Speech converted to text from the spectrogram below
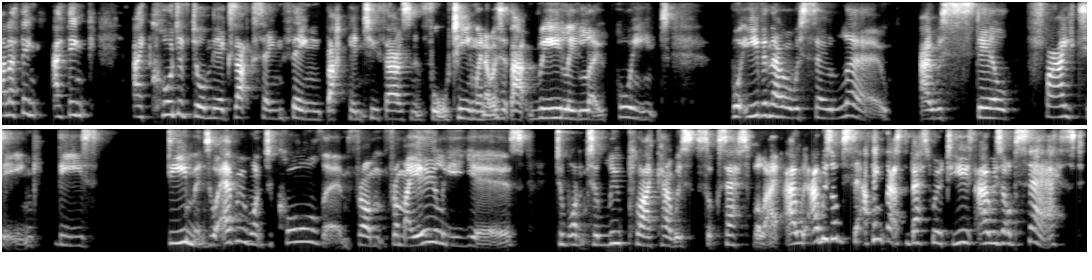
And I think, I think I could have done the exact same thing back in 2014 when I was at that really low point. But even though I was so low, I was still fighting these demons, whatever you want to call them, from from my earlier years to want to look like I was successful. I, I, I was obsessed. I think that's the best word to use. I was obsessed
